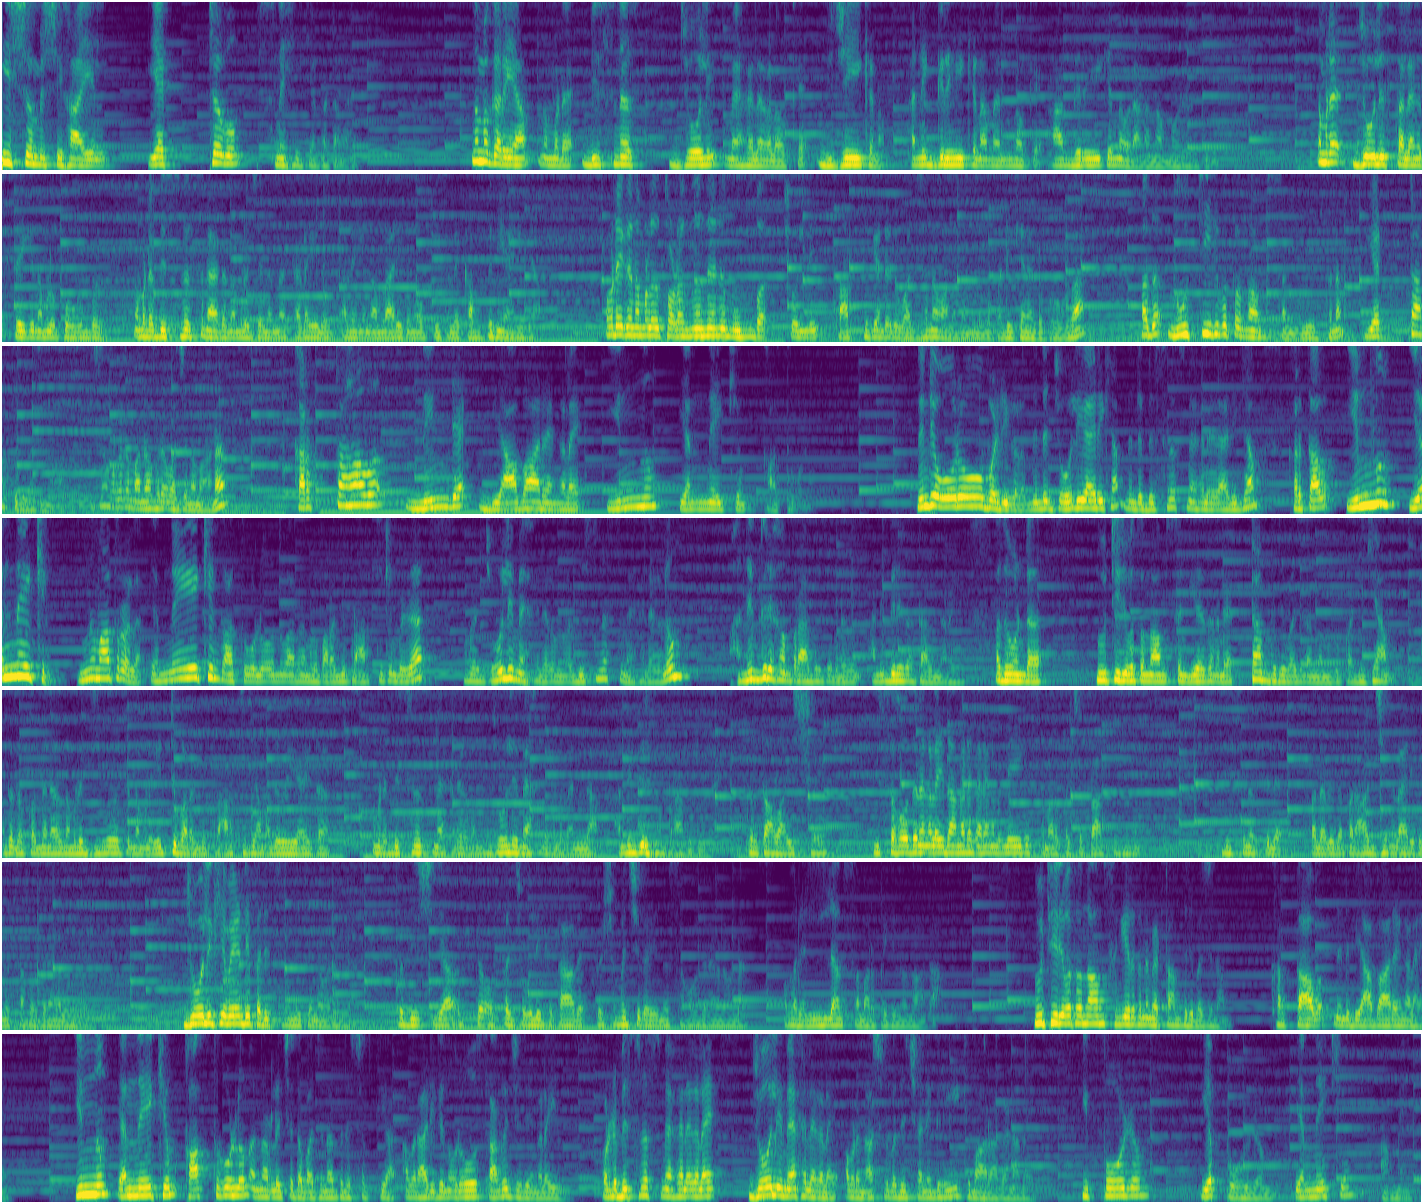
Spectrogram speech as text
ഈശ്വമിഷിഹായിൽ ഏറ്റവും സ്നേഹിക്കപ്പെട്ടവർ. നമുക്കറിയാം നമ്മുടെ ബിസിനസ് ജോലി മേഖലകളൊക്കെ വിജയിക്കണം അനുഗ്രഹിക്കണം എന്നൊക്കെ ആഗ്രഹിക്കുന്നവരാണ് നമ്മൾ ഓരോരുത്തരും. നമ്മുടെ ജോലി സ്ഥലത്തേക്ക് നമ്മൾ പോകുമ്പോഴും നമ്മുടെ ബിസിനസ്സിനായിട്ട് നമ്മൾ ചെല്ലുന്ന കടയിലും അല്ലെങ്കിൽ നമ്മളായിരിക്കുന്ന ഓഫീസിലെ കമ്പനി ആയിരിക്കാം അവിടെയൊക്കെ നമ്മൾ തുടങ്ങുന്നതിന് മുമ്പ് ചൊല്ലി പ്രാർത്ഥിക്കേണ്ട ഒരു വചനമാണ് നമ്മളിന്ന് പഠിക്കാനായിട്ട് പോകുക. അത് നൂറ്റി ഇരുപത്തൊന്നാം സങ്കീർത്തനം എട്ടാം തിരുവചനമാണ്. വചനം വളരെ മനോഹര വചനമാണ്. കർത്താവ് നിന്റെ വ്യാപാരങ്ങളെ ഇന്നും എന്നേക്കും കാത്തുകൊള്ളും. നിന്റെ ഓരോ വഴികളും നിന്റെ ജോലിയായിരിക്കാം നിന്റെ ബിസിനസ് മേഖലയിലായിരിക്കാം കർത്താവ് ഇന്നും എന്നേക്കും ഇന്ന് മാത്രമല്ല എന്നേക്കും കാത്തുകൊള്ളൂ എന്ന് പറഞ്ഞ് നമ്മൾ പറഞ്ഞ് പ്രാർത്ഥിക്കുമ്പോൾ നമ്മുടെ ജോലി മേഖലകളും നമ്മുടെ ബിസിനസ് മേഖലകളും അനുഗ്രഹം പ്രാപിക്കപ്പെടുന്നതും അനുഗ്രഹത്താൽ നിറയും. അതുകൊണ്ട് നൂറ്റി ഇരുപത്തൊന്നാം സങ്കീർത്തനം എട്ടാം തിരുവചനം നമുക്ക് പഠിക്കാം. അതോടൊപ്പം തന്നെ അത് നമ്മുടെ ജീവിതത്തിൽ നമ്മൾ ഏറ്റുപറഞ്ഞ് പ്രാർത്ഥിക്കാം. അതുവഴിയായിട്ട് നമ്മുടെ ബിസിനസ് മേഖലകളും ജോലി മേഖലകളും എല്ലാം അനുഗ്രഹം പ്രാപിക്കട്ടെ. കർത്താവായിശ്വയ ഈ സഹോദരങ്ങളെ ഇതാങ്ങളുടെ കരങ്ങളിലേക്ക് സമർപ്പിച്ച് പ്രാർത്ഥിക്കുന്നു. ബിസിനസ്സിൽ പലവിധ പരാജയങ്ങളായിരിക്കുന്ന സഹോദരങ്ങളുണ്ട്. ജോലിക്ക് വേണ്ടി പരിശ്രമിക്കുന്നവരുണ്ട്. പ്രതീക്ഷിക്കാത്ത ഒത്ത ജോലി കിട്ടാതെ വിഷമിച്ചു കഴിയുന്ന സഹോദരങ്ങളുണ്ട്. അവരെല്ലാം സമർപ്പിക്കുന്നു നാഥ. നൂറ്റി ഇരുപത്തൊന്നാം സങ്കീർത്തനം എട്ടാം തിരുവചനം. കർത്താവ് നിന്റെ വ്യാപാരങ്ങളെ ഇന്നും എന്നേക്കും കാത്തുകൊള്ളും എന്നറിയിച്ചത് വചനത്തിന്റെ ശക്തിയാൽ അവരായിരിക്കുന്ന ഓരോ സാഹചര്യങ്ങളെയും അവരുടെ ബിസിനസ് മേഖലകളെ ജോലി മേഖലകളെ അവിടെ ആശീർവദിച്ച് അനുഗ്രഹിക്കുമാറാകണമേ. ഇപ്പോഴും എപ്പോഴും എന്നേക്കും. അമ്മേ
